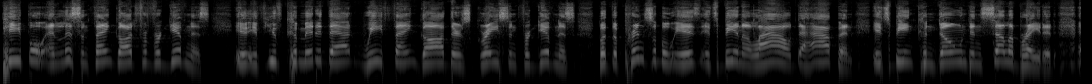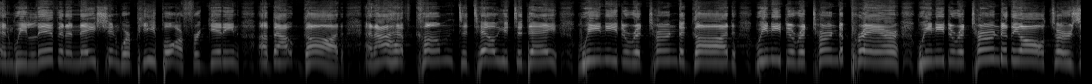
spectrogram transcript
people. And listen thank god for forgiveness. If you've committed that we thank god there's grace and forgiveness. But the principle is it's being allowed to happen. It's being condoned and celebrated. And we live in a nation where people are forgetting about god. And i have come to tell you today we need to return to god. We need to return to prayer. We need to return to the altars.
